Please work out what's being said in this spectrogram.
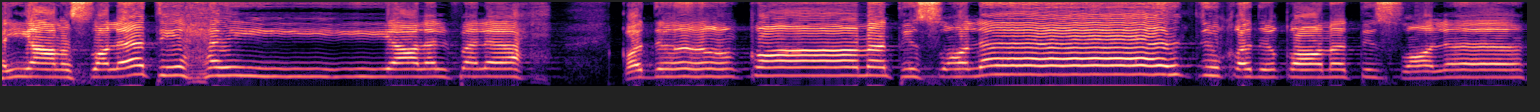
حي على الصلاة حي على الفلاح. قد قامت الصلاة قد قامت الصلاة.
